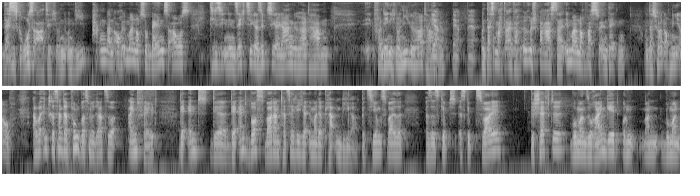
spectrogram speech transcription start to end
Das ist großartig. Und, und die packen dann auch immer noch so Bands aus, die sie in den 60er, 70er Jahren gehört haben, äh, von denen ich noch nie gehört habe. Ja, ja, ja. Und das macht einfach irre Spaß, da immer noch was zu entdecken. Und das hört auch nie auf. Aber interessanter Punkt, was mir gerade so einfällt der, End, der, der Endboss war dann tatsächlich ja immer der Plattendealer. Beziehungsweise, also es gibt, es gibt zwei Geschäfte, wo man so reingeht und man, wo man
